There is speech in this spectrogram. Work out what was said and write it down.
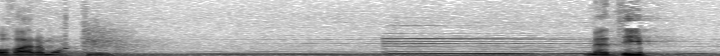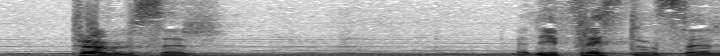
å være Morten. Med de prøvelser, med de fristelser,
